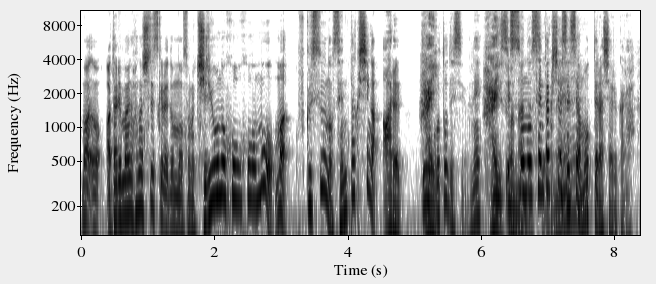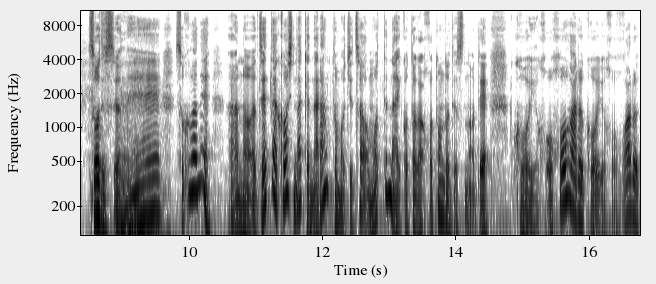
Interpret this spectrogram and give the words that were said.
まあ、当たり前の話ですけれどもその治療の方法も、まあ、複数の選択肢があるっていうことですよね。はい、でそうなんですよねその選択肢は先生は持ってらっしゃるから。そうですよね。そこはね、あの絶対こうしなきゃならんとも実は思ってないことがほとんどですので、こういう方法がある、こういう方法がある、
